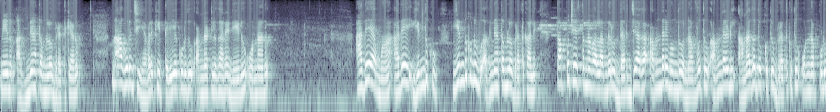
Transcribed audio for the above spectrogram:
నేను అజ్ఞాతంలో బ్రతికాను. నా గురించి ఎవరికీ తెలియకూడదు అన్నట్లుగానే నేను ఉన్నాను. అదే అమ్మా అదే ఎందుకు? ఎందుకు నువ్వు అజ్ఞాతంలో బ్రతకాలి? తప్పు చేస్తున్న వాళ్ళందరూ దర్జాగా అందరి ముందు నవ్వుతూ అందరిని అనగదొక్కుతూ బ్రతుకుతూ ఉన్నప్పుడు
